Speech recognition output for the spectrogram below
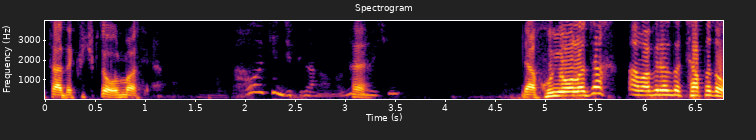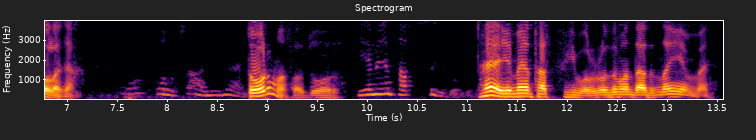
Sadece küçük de olmaz yani. O ikinci plan ama bizim He. için Ya huyu olacak ama biraz da çapı da olacak. Olursa haliyle. Doğru mu? Ta- Doğru. Yemeğin tatlısı gibi olur. He yemeğin tatlısı gibi olur. O zaman da adından yenmez.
